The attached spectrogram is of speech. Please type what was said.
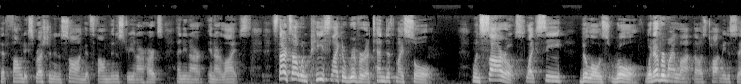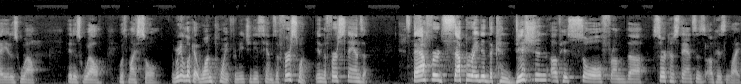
that found expression in a song that's found ministry in our hearts and in our in our lives. Starts out when peace like a river attendeth my soul. When sorrows like sea billows roll. Whatever my lot, thou hast taught me to say, it is well. It is well with my soul. And we're going to look at one point from each of these hymns. The first one, in the first stanza. Spafford separated the condition of his soul from the circumstances of his life.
